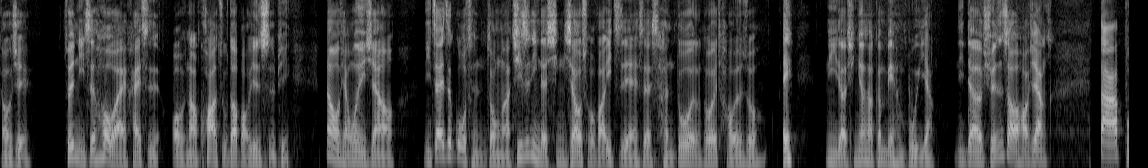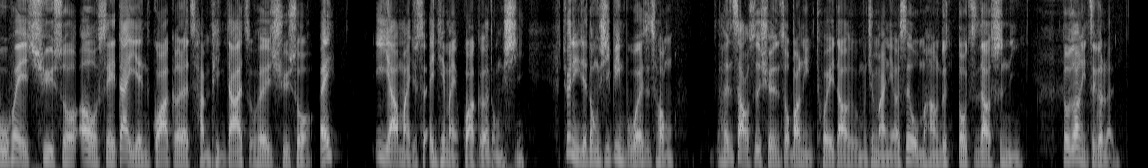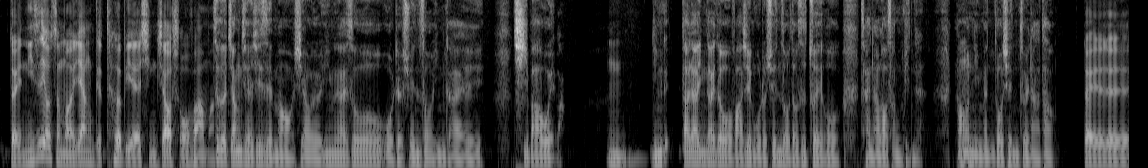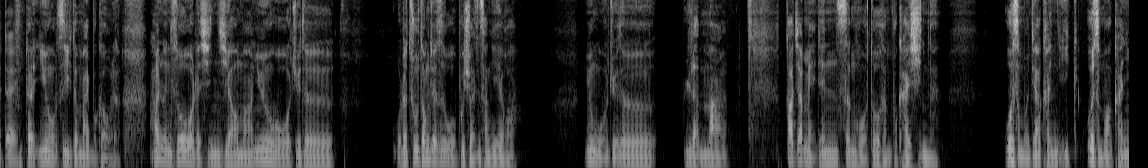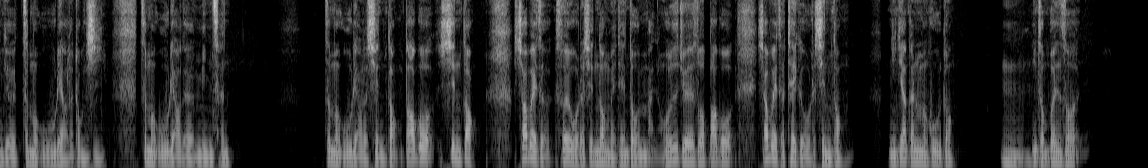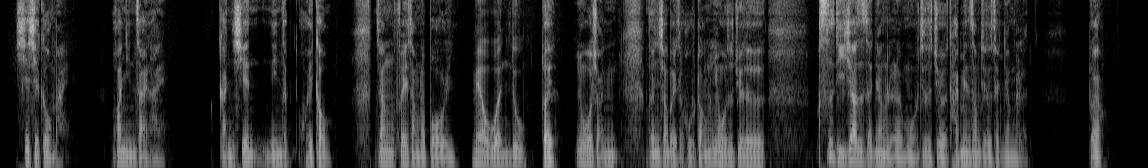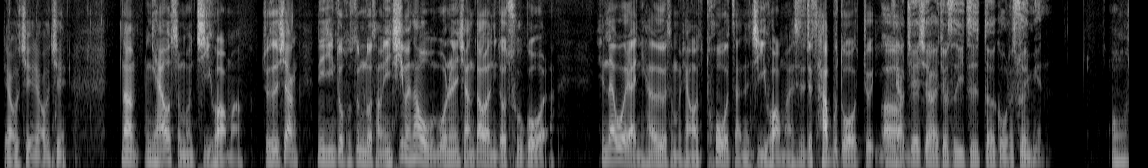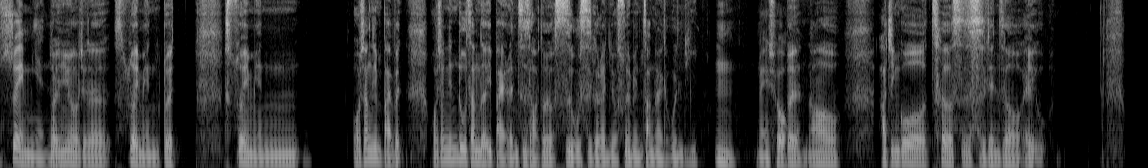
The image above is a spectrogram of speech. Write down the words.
了解，所以你是后来开始哦，然后跨足到保健食品。那我想问一下哦，你在这过程中啊，其实你的行销手法一直也是很多人都会讨论说，哎，你的行销法跟别人很不一样。你的选手好像大家不会去说哦，谁代言瓜哥的产品？大家只会去说，哎，一要买就是哎，天买瓜哥的东西。就你的东西并不会是从很少是选手帮你推到我们去买你，而是我们好像都都知道是你，都知道你这个人。对，你是有什么样的特别的行销手法吗？这个讲起来其实也蛮好笑的。应该说我的选手应该七八位吧。嗯，应该大家应该都有发现，我的选手都是最后才拿到产品的，然后你们都先追拿到。对对对对对对，因为我自己都卖不够了。啊，那你说我的行销吗？因为我觉得我的初衷就是我不喜欢商业化，因为我觉得人嘛，大家每天生活都很不开心的，为什么一定要看一？为什么要看一个这么无聊的东西？这么无聊的名称，这么无聊的行动，包括行动消费者，所以我的行动每天都很满。我是觉得说，包括消费者 take 我的行动，你一定要跟他们互动。嗯，你总不能说谢谢购买。欢迎再来，感谢您的回购，这样非常的 boring，没有温度。对，因为我喜欢跟消费者互动，因为我是觉得私底下是怎样的人，我就是觉得台面上就是怎样的人。对啊，了解了解。那你还有什么计划吗？就是像你已经做出这么多产品，基本上我我能想到的你都出过了。现在未来你还会有什么想要拓展的计划吗？还是就差不多就呃，接下来就是一支德国的睡眠。哦，睡眠。对，因为我觉得睡眠对。睡眠，我相信百分，我相信路上的一百人至少都有四五十个人有睡眠障碍的问题。嗯，没错。对，然后啊，经过测试十天之后，哎，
